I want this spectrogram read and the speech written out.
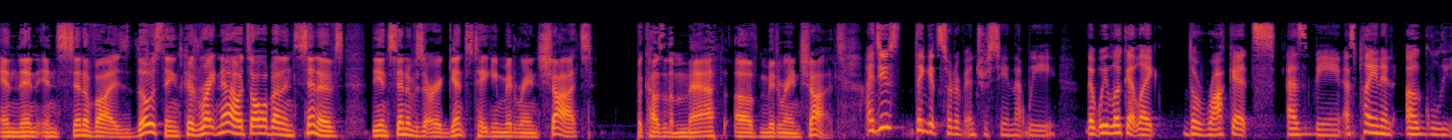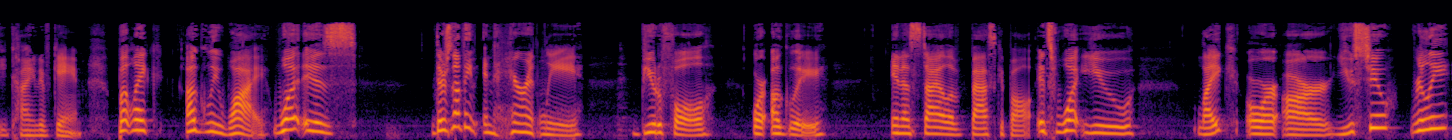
and then incentivize those things. Cause right now it's all about incentives. The incentives are against taking mid-range shots because of the math of mid-range shots. I do think it's sort of interesting that we that we look at like the Rockets as being as playing an ugly kind of game. But like ugly why? What is there's nothing inherently beautiful or ugly in a style of basketball. It's what you like or are used to, really.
